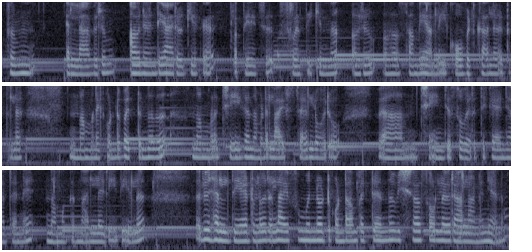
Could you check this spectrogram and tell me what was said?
അപ്പം എല്ലാവരും അവനവന്റെ ആരോഗ്യമൊക്കെ പ്രത്യേകിച്ച് ശ്രദ്ധിക്കുന്ന ഒരു സമയമാണ് ഈ കോവിഡ് കാലഘട്ടത്തിൽ നമ്മളെ കൊണ്ട് പറ്റുന്നത്. നമ്മൾ ചെയ്യുക നമ്മുടെ ലൈഫ് സ്റ്റൈലിൽ ഓരോ ചേഞ്ചസ് വരുത്തി കഴിഞ്ഞാൽ തന്നെ നമുക്ക് നല്ല രീതിയിൽ ഒരു ഹെൽത്തി ആയിട്ടുള്ള ഒരു ലൈഫ് മുന്നോട്ട് കൊണ്ടുപോകാൻ പറ്റുമെന്ന് വിശ്വാസമുള്ള ഒരാളാണ് ഞാനും.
